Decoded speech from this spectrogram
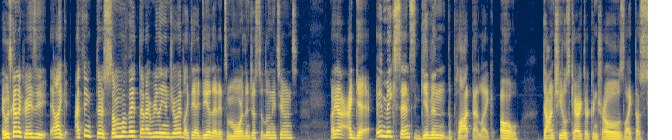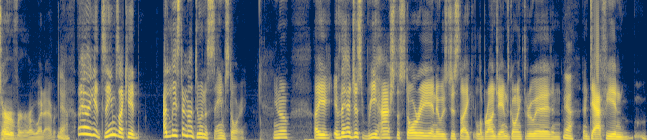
It was kind of crazy. Like I think there's some of it that I really enjoyed, like the idea that it's more than just a Looney Tunes. Like I, I get it makes sense given the plot that like oh Don Cheadle's character controls like the server or whatever. yeah, Like it seems like it. At least they're not doing the same story. You know, like if they had just rehashed the story and it was just like LeBron James going through it and yeah, and Daffy and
